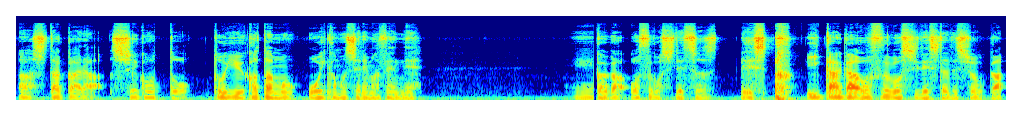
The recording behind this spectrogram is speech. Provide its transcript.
明日から仕事という方も多いかもしれませんね、えーいかがお過ごしでしたでし いかがお過ごしでしたでしょうか、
